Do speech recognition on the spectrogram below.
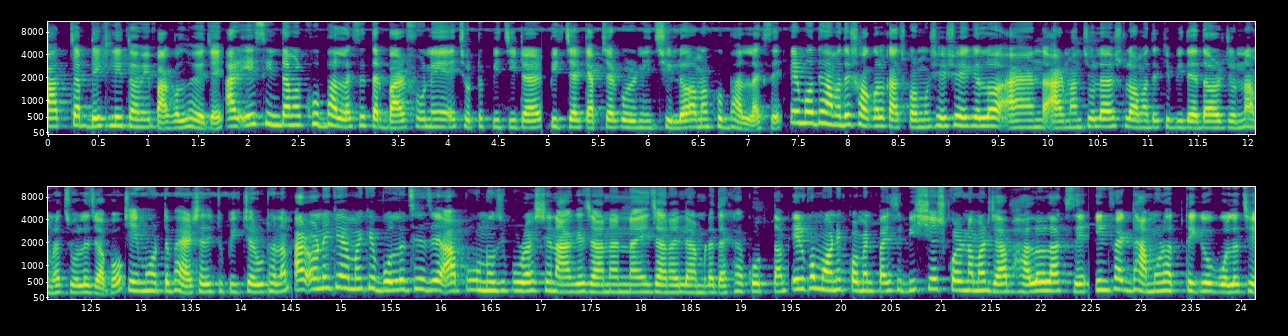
বাচ্চা দেখলেই তো আমি পাগল হয়ে যাই। আর এই সিনটা আমার খুব ভালো লাগছে। তার বার ফোনে ছোট্ট পিচিটার পিকচার ক্যাপচার করে নিচ্ছিল। আমার খুব ভালো লাগছে। এর মধ্যে আমাদের সকল কাজকর্ম শেষ হয়ে গেল। অ্যান্ড আরমান চলে আসলো আমাদেরকে বিদায় দেওয়ার জন্য, আমরা চলে যাব। সেই মুহূর্তে ভাইয়ের সাথে একটু পিকচার উঠালাম। আর অনেকে আমাকে বলেছে যে, আপু নজিপুর আসছেন, আগে জানান নাই, জানাইলে আমরা দেখা করতাম। এরকম অনেক কমেন্ট পাইছি, বিশ্বাস করেন আমার যা ভালো লাগছে। ইনফ্যাক্ট ধামুরহাট থেকেও বলেছে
